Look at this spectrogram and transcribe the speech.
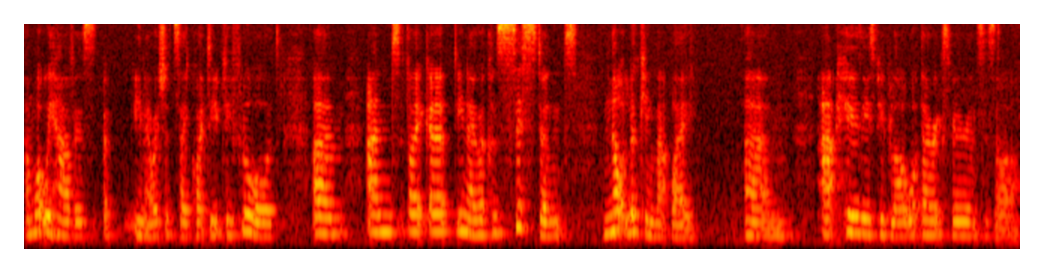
and what we have is, uh you know, I should say, quite deeply flawed, um, and like a you know a consistent not looking that way um, at who these people are, what their experiences are,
